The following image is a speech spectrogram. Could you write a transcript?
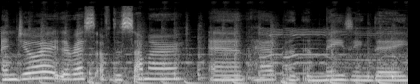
Enjoy the rest of the summer and have an amazing day.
